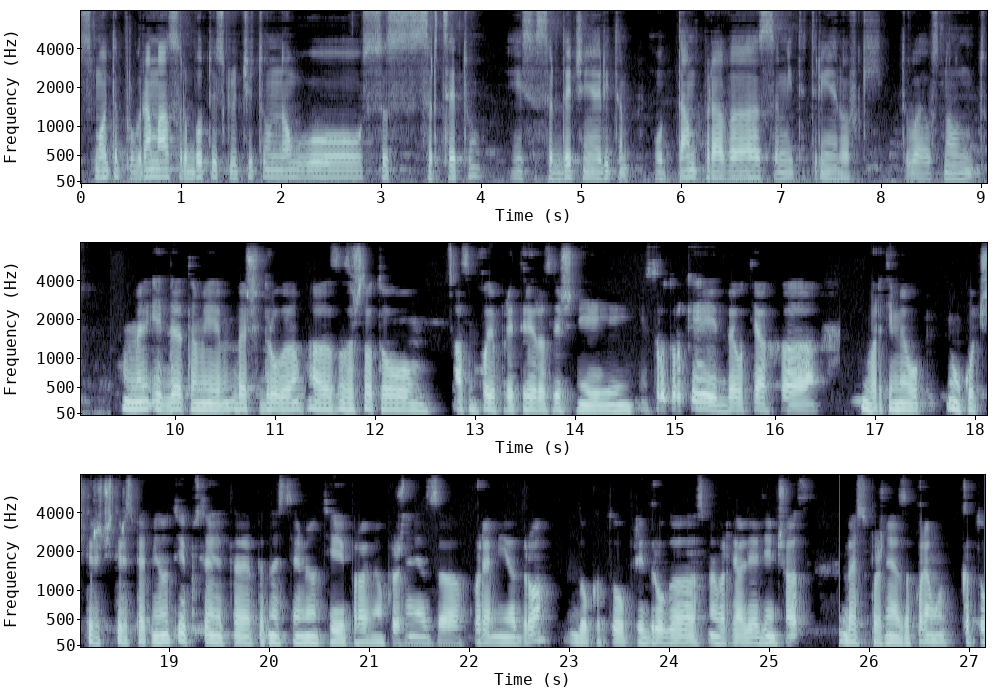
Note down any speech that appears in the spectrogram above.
С моята програма аз работя изключително много с сърцето и с сърдечния ритъм. Оттам правя самите тренировки. Това е основното. Идеята ми беше друга, защото аз съм ходил при три различни инструкторки и две от тях въртиме около 40-45 минути и последните 15 минути правим упражнения за корем и ядро, докато при друга сме въртяли един час без упражнения за корем, като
